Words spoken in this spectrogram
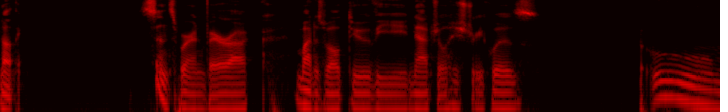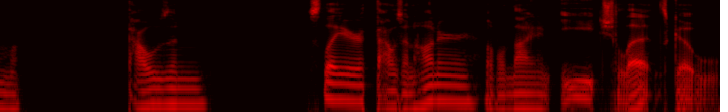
Nothing. Since we're in Varrock, might as well do the natural history quiz. Boom. Thousand Slayer, Thousand Hunter, level 9 in each. Let's go.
